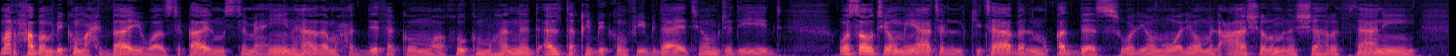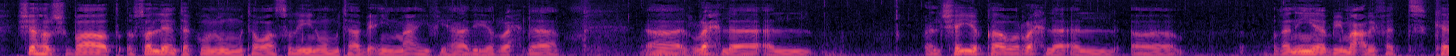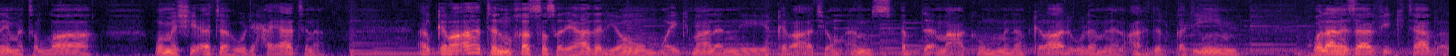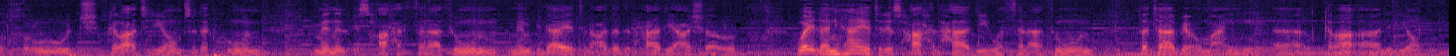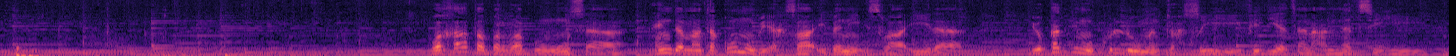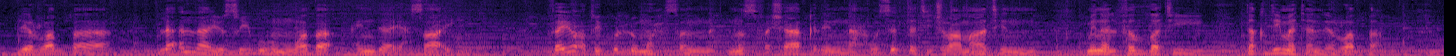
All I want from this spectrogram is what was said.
مرحبا بكم أحبائي وأصدقائي المستمعين. هذا محدثكم وأخوكم مهند. ألتقي بكم في بداية يوم جديد وصوت يوميات الكتاب المقدس واليوم هو اليوم العاشر من الشهر الثاني شهر شباط. أصلي أن تكونوا متواصلين ومتابعين معي في هذه الرحلة آه، الشيقة الغنية بمعرفة كلمة الله ومشيئته لحياتنا. القراءات المخصصة لهذا اليوم وإكمالا لقراءات يوم أمس أبدأ معكم من القراءة الأولى من العهد القديم ولا نزال في كتاب الخروج. قراءة اليوم ستكون من الإصحاح الثلاثون من بداية العدد الحادي عشر وإلى نهاية الإصحاح الحادي والثلاثون. فتابعوا معي آه، القراءة لليوم. وخاطب الرب موسى عندما تقوم بإحصاء بني إسرائيل يقدم كل من تحصيه فدية عن نفسه للرب لئلا يصيبهم وبأ عند إحصائهم فيعطي كل محصن نصف شاقل نحو ستة جرامات من الفضة تقدمة للرب.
